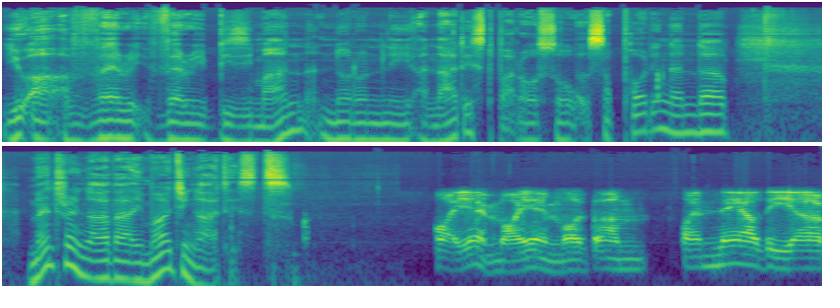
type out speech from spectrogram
you are a very, very busy man, not only an artist, but also supporting and uh, mentoring other emerging artists. I am. I am. I've um. I'm now the uh,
